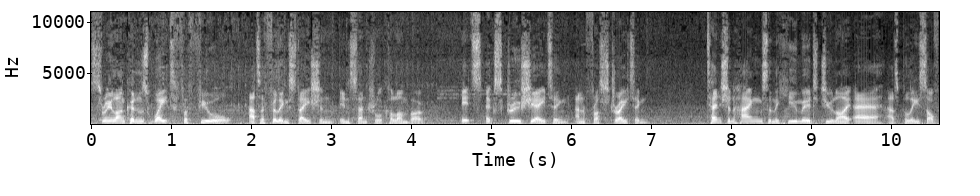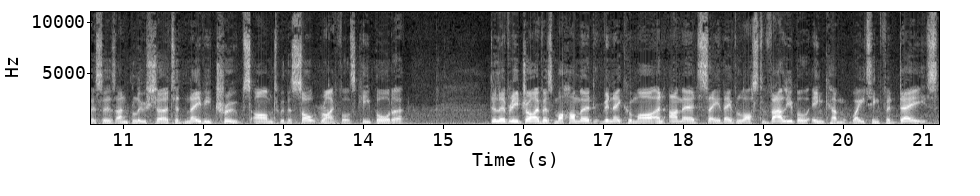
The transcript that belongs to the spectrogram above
Sri Lankans wait for fuel at a filling station in central Colombo. It's excruciating and frustrating. Tension hangs in the humid July air as police officers and blue shirted Navy troops armed with assault rifles keep order. Delivery drivers Mohammed, Vinay Kumar, and Ahmed say they've lost valuable income waiting for days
